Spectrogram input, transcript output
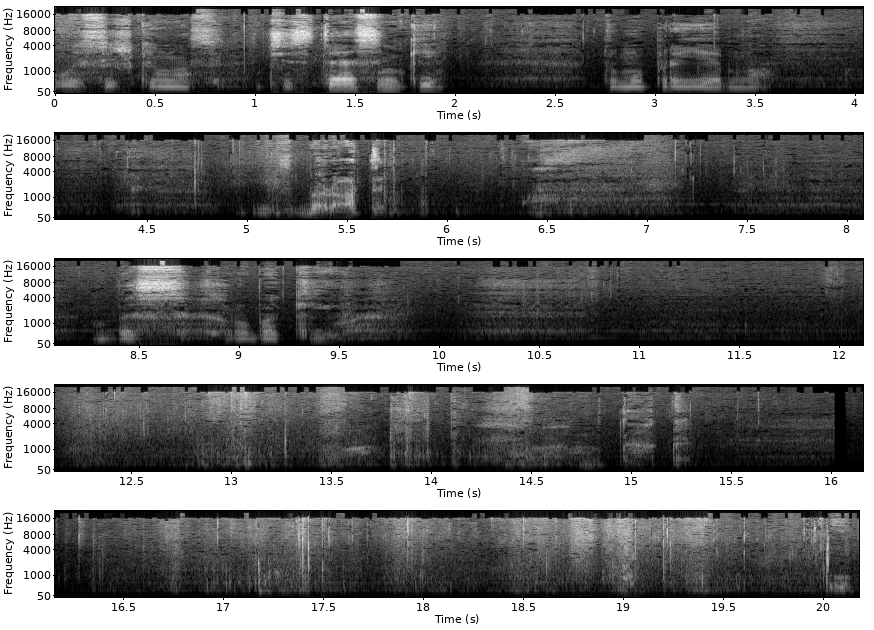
Лисички у нас чистесенькі, тому приємно їх збирати без хробаків. Так. Оп.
